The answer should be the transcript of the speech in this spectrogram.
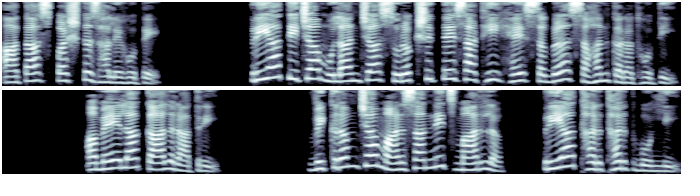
आता स्पष्ट झाले होते. प्रिया तिच्या मुलांच्या सुरक्षिततेसाठी हे सगळं सहन करत होती. अमेयला काल रात्री. विक्रमच्या माणसांनीच मारलं प्रिया थरथरत बोलली.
